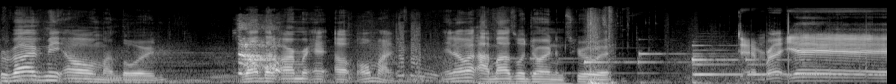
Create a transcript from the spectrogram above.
Revive me. Oh my lord. Well, that armor. And, oh, oh my. You know what? I might as well join him. Screw it. Damn right. Yay!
